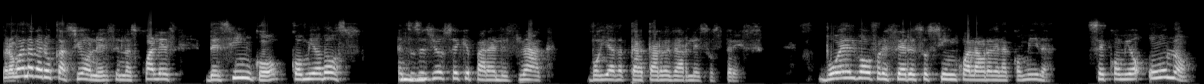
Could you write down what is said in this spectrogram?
Pero van a haber ocasiones en las cuales de cinco comió dos. Entonces yo sé que para el snack voy a tratar de darle esos tres. Vuelvo a ofrecer esos cinco a la hora de la comida. Se comió uno,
